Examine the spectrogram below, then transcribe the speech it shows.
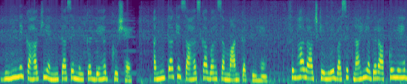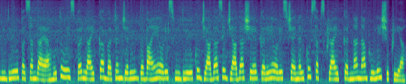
भूमि ने कहा कि अनीता से मिलकर बेहद खुश है। अनीता के साहस का वह सम्मान करती हैं। फ़िलहाल आज के लिए बस इतना ही। अगर आपको यह वीडियो पसंद आया हो तो इस पर लाइक का बटन ज़रूर दबाएँ और इस वीडियो को ज़्यादा से ज़्यादा शेयर करें और इस चैनल को सब्सक्राइब करना ना भूलें। शुक्रिया।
